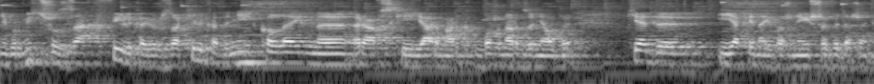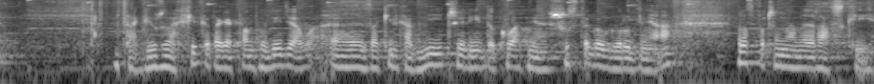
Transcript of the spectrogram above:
Panie burmistrzu, za chwilkę, już za kilka dni kolejny Rawski Jarmark Bożonarodzeniowy. Kiedy i jakie najważniejsze wydarzenia? Tak, już za chwilkę, tak jak Pan powiedział, e, za kilka dni, czyli dokładnie 6 grudnia, rozpoczynamy Rawski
